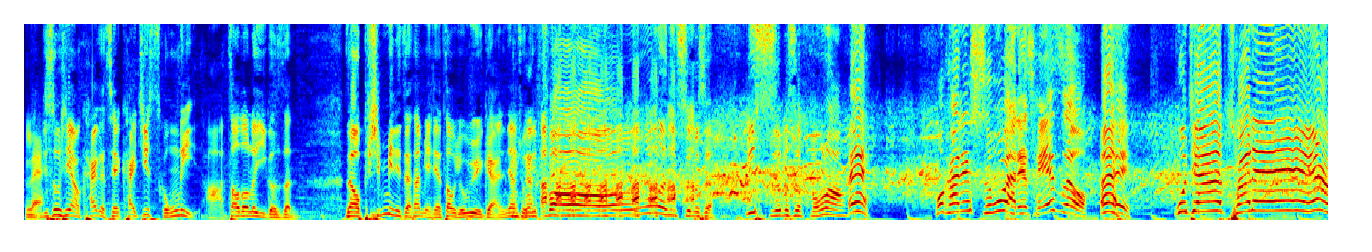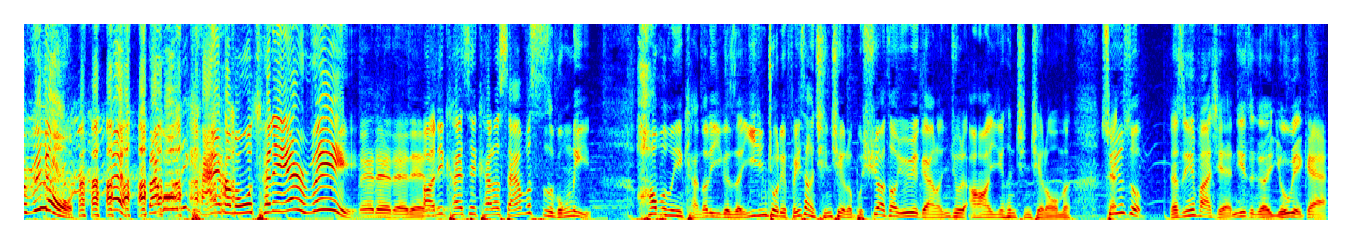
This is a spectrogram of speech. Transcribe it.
难你首先要开个车开几十公里啊，找到了一个人，然后拼命的在他面前找优越感，人家 觉得你疯了，你是不是？你是不是疯了？哎，我开的十五万的车子哦，哎，我今天穿的 LV 哦，哎，大哥你看一下嘛，我穿的 LV。对对对对啊，你开车开了三五十公里，好不容易看到了一个人，已经觉得非常亲切了，不需要找优越感了，你觉得啊，已经很亲切了。我们所以有时候但是你发现你这个优越感，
